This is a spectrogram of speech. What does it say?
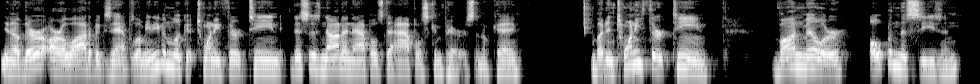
you know, there are a lot of examples. I mean, even look at 2013. This is not an apples to apples comparison, okay? But in 2013, Von Miller opened the season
